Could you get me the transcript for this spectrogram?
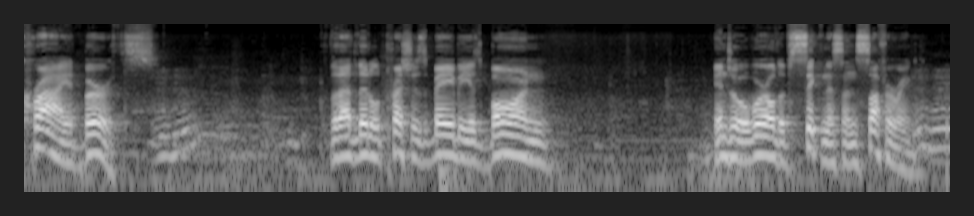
cry at births. Mm-hmm. For that little precious baby is born into a world of sickness and suffering. Mm-hmm.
